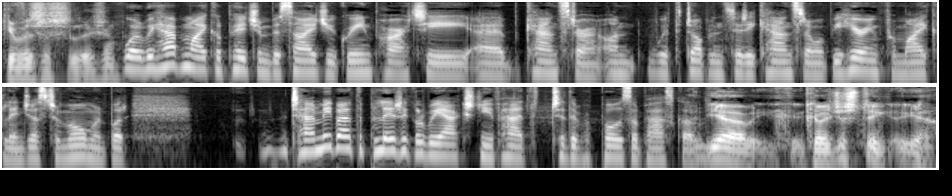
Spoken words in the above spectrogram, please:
give us a solution. Well, we have Michael Pidgeon beside you, Green Party uh, councillor on with Dublin City Council, and we'll be hearing from Michael in just a moment. But tell me about the political reaction you've had to the proposal, Pascal. Yeah, could I just think? Yeah,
